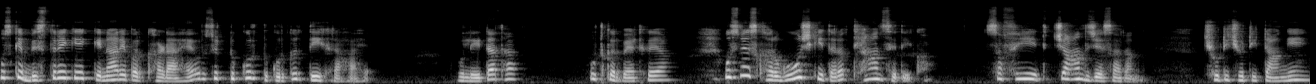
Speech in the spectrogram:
اس کے بسترے کے کنارے پر کھڑا ہے اور اسے ٹکر ٹکر کر دیکھ رہا ہے۔ وہ لیٹا تھا، اٹھ کر بیٹھ گیا۔ اس نے اس خرگوش کی طرف دھیان سے دیکھا۔ سفید چاند جیسا رنگ، چھوٹی چھوٹی ٹانگیں،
